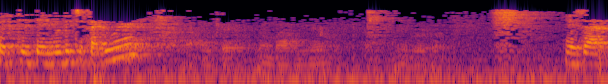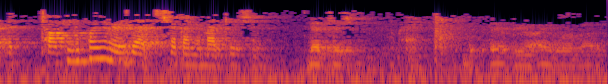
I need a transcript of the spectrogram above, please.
But did they move it to February? Okay, I'm about to hear. Is that a talking appointment or is that to check on your medication? Medication. Okay. The therapy, I ain't worried about it.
